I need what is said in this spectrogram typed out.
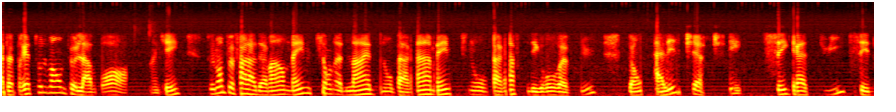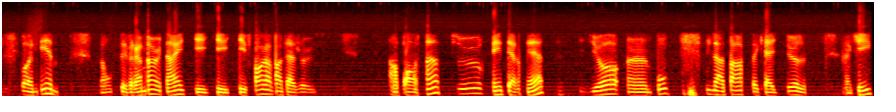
à peu près tout le monde peut l'avoir. OK? Tout le monde peut faire la demande, même si on a de l'aide de nos parents, même si nos parents font des gros revenus. Donc, aller le chercher, c'est gratuit, c'est disponible. Donc, c'est vraiment un aide qui est, fort avantageuse. En passant sur Internet, il y a un beau petit simulateur de calcul. OK?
